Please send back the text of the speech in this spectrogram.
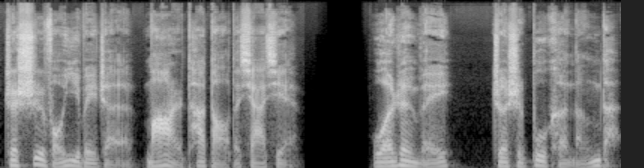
这是否意味着马耳他岛的下陷？我认为这是不可能的。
